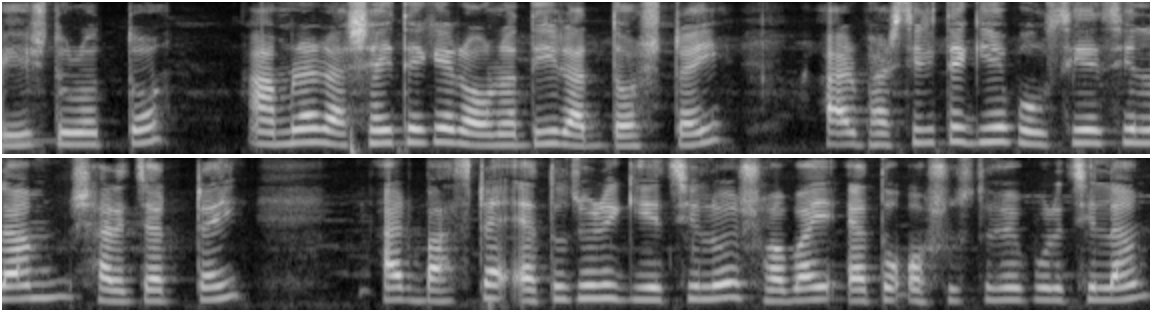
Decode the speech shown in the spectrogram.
বেশ দূরত্ব। আমরা রাজশাহী থেকে রওনা দিই রাত দশটায়। আর ভার্সিটিতে গিয়ে পৌঁছিয়েছিলাম সাড়ে চারটায়। আর বাসটা এত জোরে গিয়েছিল, সবাই এত অসুস্থ হয়ে পড়েছিলাম।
